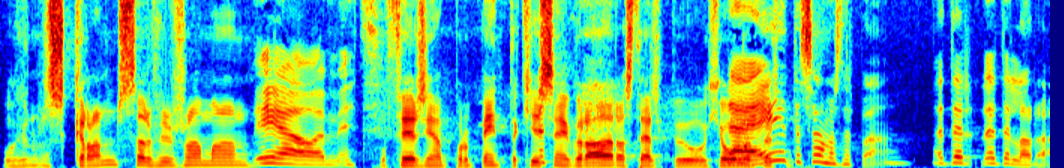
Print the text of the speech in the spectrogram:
og svona skransar fyrir framan hann já, og fer síðan bara beint að kissa einhverja aðra stelpu og hjóla nei, burt þetta er samastelpa þetta er, þetta er Lára,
